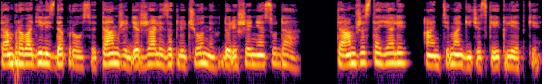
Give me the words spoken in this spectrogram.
Там проводились допросы, там же держали заключенных до решения суда, там же стояли антимагические клетки.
